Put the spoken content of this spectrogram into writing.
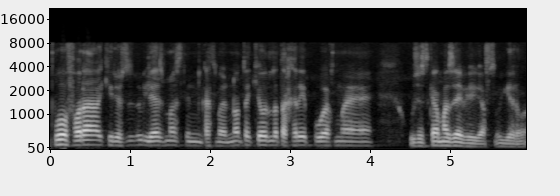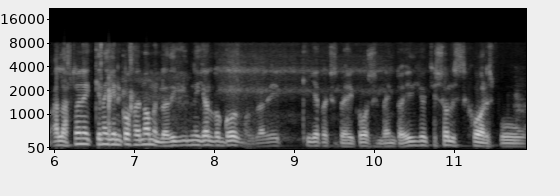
Που αφορά κυρίως τις δουλειές μας, την καθημερινότητα και όλα τα χρέη που έχουμε ουσιαστικά μαζεύει αυτόν τον καιρό. Αλλά αυτό είναι και ένα γενικό φαινόμενο, δηλαδή είναι για όλο τον κόσμο. Δηλαδή και για το εξωτερικό συμβαίνει το ίδιο και σε όλες τις χώρες που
